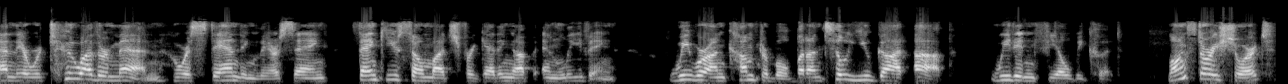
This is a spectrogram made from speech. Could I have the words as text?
and there were two other men who were standing there saying, Thank you so much for getting up and leaving. We were uncomfortable, but until you got up, we didn't feel we could. Long story short,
